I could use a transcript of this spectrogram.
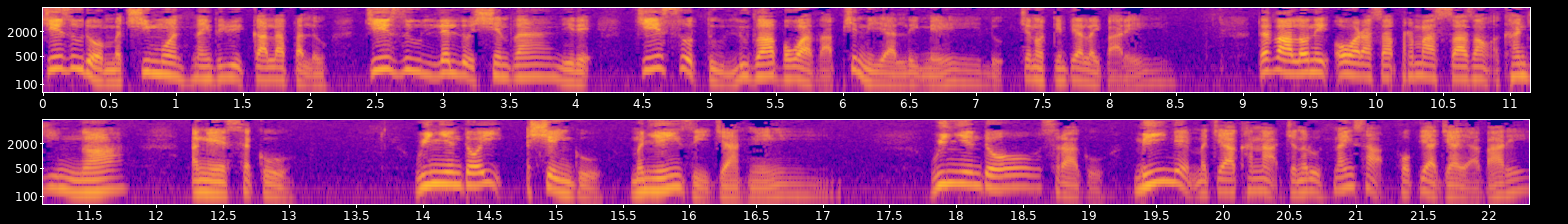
ကျေးဇူးတော်မချီးမွမ်းနိုင်တဲ့ကာလပတ်လုံးကျေးဇူးလက်လွတ်ရှင်သန်နေတဲ့ကျေးဇူးသူလူသားဘဝသာဖြစ်နေရလိမ့်မယ်လို့ကျွန်တော်တင်ပြလိုက်ပါတယ်။သက်သာလောနိဩဝါဒစာပထမစာဆောင်အခန်းကြီး9အငယ်19ဝိညာဉ်တော်ဤအရှိန်ကိုမငြိမ်းစေကြနှင့်ဝိညာဉ်တော်ဆိုတာကိုမီးနဲ့မကြာခဏကျွန်တော်တို့နှိုင်းဆဖော်ပြကြရပါတယ်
